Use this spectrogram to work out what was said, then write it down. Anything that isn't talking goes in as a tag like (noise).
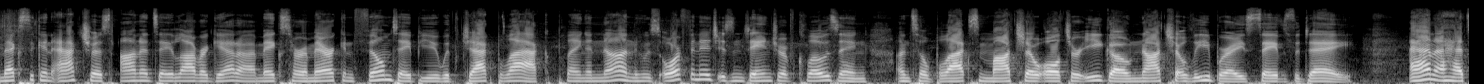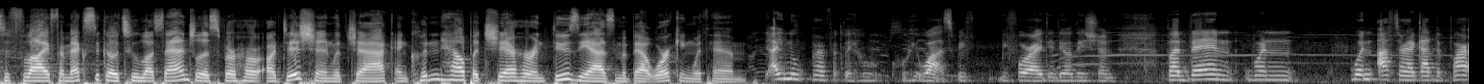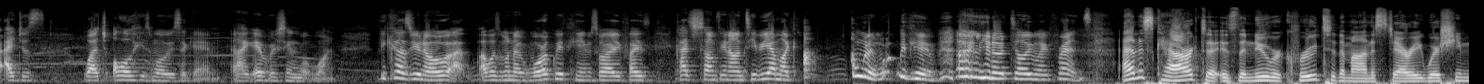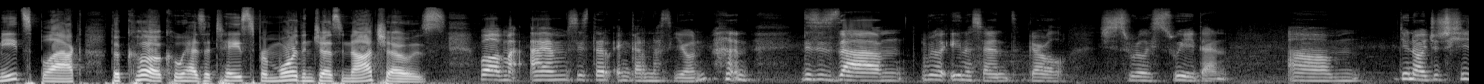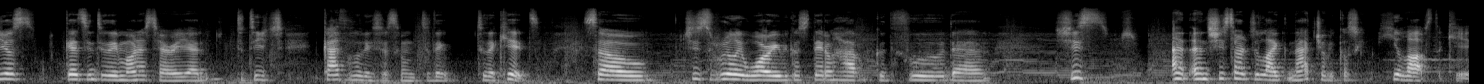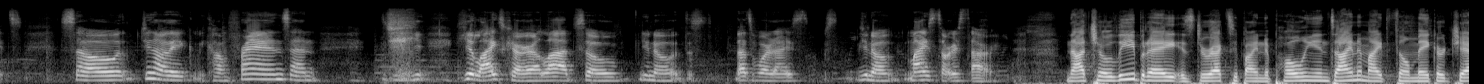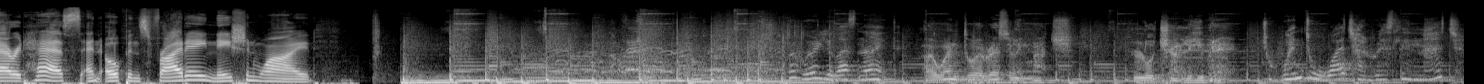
Mexican actress Ana de la Reguera makes her American film debut with Jack Black, playing a nun whose orphanage is in danger of closing until Black's macho alter ego, Nacho Libre, saves the day. Ana had to fly from Mexico to Los Angeles for her audition with Jack and couldn't help but share her enthusiasm about working with him. I knew perfectly who, who he was bef- before I did the audition. But then when when after I got the part, I just watched all his movies again, like every single one. Because, you know, I, I was gonna work with him, so if I catch something on TV, I'm like, ah, I'm gonna work with him. (laughs) you know, telling my friends. Ana's character is the new recruit to the monastery where she meets Black, the cook who has a taste for more than just nachos. Well, my, I am Sister Encarnacion, and (laughs) this is um, really innocent girl. She's really sweet, and um, you know, just she just gets into the monastery and to teach Catholicism to the to the kids. So she's really worried because they don't have good food, and she's and, and she started to like Nacho because he loves the kids. So you know, they become friends and (laughs) he, he likes her a lot. So you know, this, that's where I, you know, my story started. Nacho Libre is directed by Napoleon Dynamite filmmaker Jared Hess and opens Friday nationwide. Where were you last night? I went to a wrestling match. Lucha Libre. You went to watch a wrestling match?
